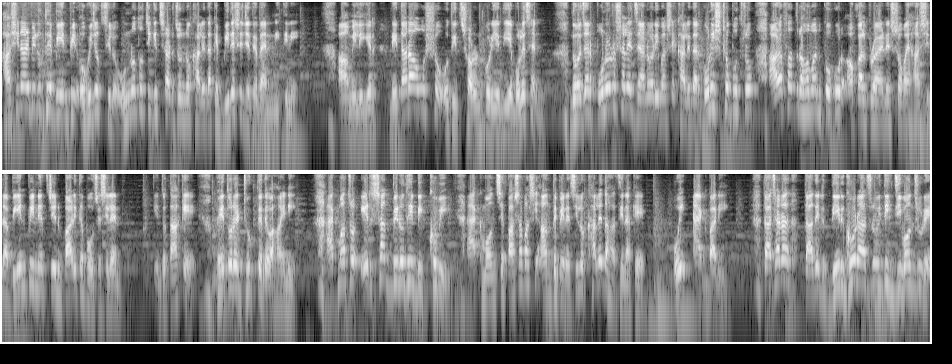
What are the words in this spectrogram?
হাসিনার বিরুদ্ধে বিএনপির অভিযোগ ছিল, উন্নত চিকিৎসার জন্য খালেদাকে বিদেশে যেতে দেননি তিনি। আওয়ামী লীগের নেতারা অবশ্য অতীত স্মরণ করিয়ে দিয়ে বলেছেন দু হাজার পনেরো সালে জানুয়ারি মাসে খালেদার কনিষ্ঠ পুত্র আরাফাত রহমান কোকুর অকাল প্রয়াণের সময় হাসিনা বিএনপি নেত্রীর বাড়িতে পৌঁছেছিলেন। কিন্তু তাকে ভেতরে ঢুকতে দেওয়া হয়নি। একমাত্র এরশাদ বিরোধী বিক্ষোভী এক মঞ্চে পাশাপাশি আনতে পেরেছিল খালেদা হাসিনাকে। ওই একবারই। তাছাড়া তাদের দীর্ঘ রাজনৈতিক জীবন জুড়ে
